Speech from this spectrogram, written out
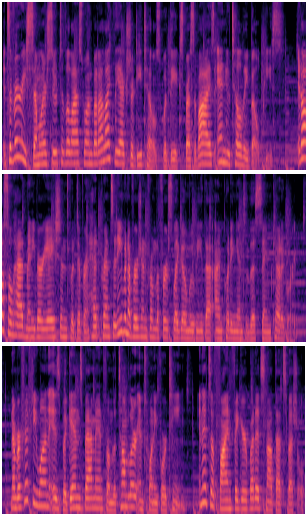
It's a very similar suit to the last one, but I like the extra details with the expressive eyes and utility belt piece. It also had many variations with different head prints and even a version from the first LEGO movie that I'm putting into this same category. Number 51 is Begins Batman from the Tumbler in 2014, and it's a fine figure but it's not that special.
